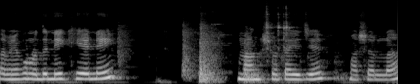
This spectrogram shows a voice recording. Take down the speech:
আমি এখন ওদের নিয়ে খেয়ে নেই। মাংসটা এই যে মাসাল্লাহ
